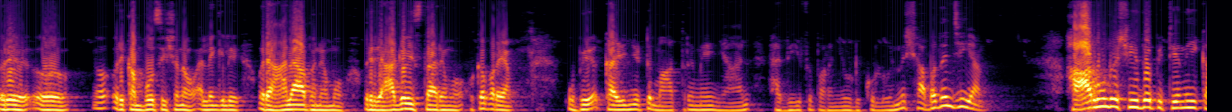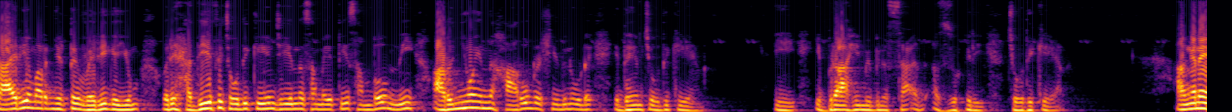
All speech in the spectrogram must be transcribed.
ഒരു ഒരു കമ്പോസിഷനോ അല്ലെങ്കിൽ ഒരു ആലാപനമോ ഒരു രാഗവിസ്താരമോ ഒക്കെ പറയാം. ഉപയോ കഴിഞ്ഞിട്ട് മാത്രമേ ഞാൻ ഹദീഫ് പറഞ്ഞു കൊടുക്കുള്ളൂ എന്ന് ശപഥം ചെയ്യാം ഹാറൂൺ റഷീദ് പിറ്റേന്ന് ഈ കാര്യം അറിഞ്ഞിട്ട് വരികയും ഒരു ഹദീഫ് ചോദിക്കുകയും ചെയ്യുന്ന സമയത്ത് ഈ സംഭവം നീ അറിഞ്ഞോ എന്ന് ഹാറൂൺ റഷീദിനോട് ഇദ്ദേഹം ചോദിക്കുകയാണ്. ഈ ഇബ്രാഹിം ഇബിൻ സഅദ് അസുഹരി ചോദിക്കുകയാണ്. അങ്ങനെ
